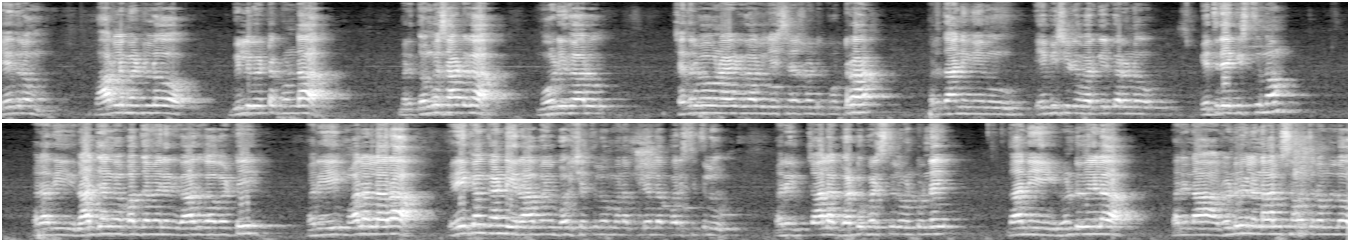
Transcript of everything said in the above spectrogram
కేంద్రం పార్లమెంటులో బిల్లు పెట్టకుండా మరి దొంగసాటుగా మోడీ గారు చంద్రబాబు నాయుడు గారు చేసినటువంటి కుట్ర మరి దాన్ని మేము ఏబిసిడి వర్గీకరణను వ్యతిరేకిస్తున్నాం. మరి అది రాజ్యాంగబద్ధమైనది కాదు కాబట్టి మరి మాలల్లారా ఏకం కండి రాబోయే భవిష్యత్తులో మన పిల్లల పరిస్థితులు మరి చాలా గడ్డు పరిస్థితులు ఉంటున్నాయి. దాన్ని రెండు వేల మరి నా రెండు వేల నాలుగు సంవత్సరంలో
